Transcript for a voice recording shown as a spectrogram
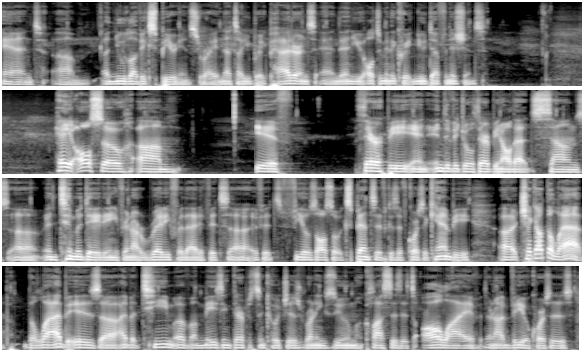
and um, a new love experience, right? And that's how you break patterns, and then you ultimately create new definitions. Hey, also, um, if therapy and individual therapy and all that sounds uh, intimidating if you're not ready for that if it's uh, if it feels also expensive because of course it can be uh, check out the lab the lab is uh, i have a team of amazing therapists and coaches running zoom classes it's all live they're not video courses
